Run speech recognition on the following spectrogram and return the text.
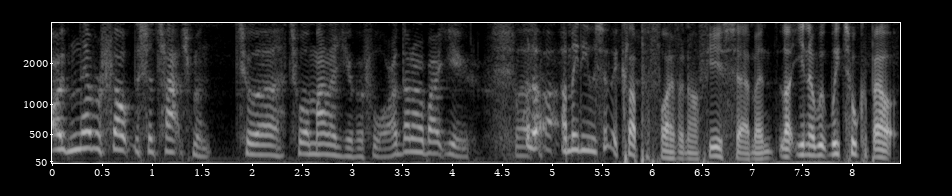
I've never felt this attachment to a to a manager before. I don't know about you, but Well, I- mean, he was at the club for five and a half years, Sam, and like you know, we, we talk about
